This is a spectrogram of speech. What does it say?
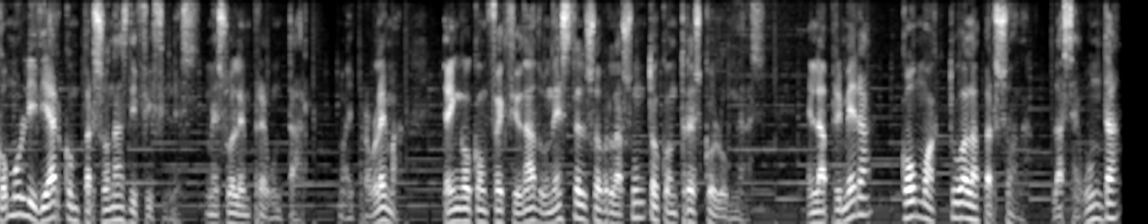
¿Cómo lidiar con personas difíciles? Me suelen preguntar. No hay problema. Tengo confeccionado un Excel sobre el asunto con tres columnas. En la primera, cómo actúa la persona. La segunda,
